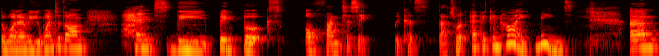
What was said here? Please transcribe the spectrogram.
the Whatever You Want-a-thon hence the big books of fantasy, because that's what epic and high means. Um,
